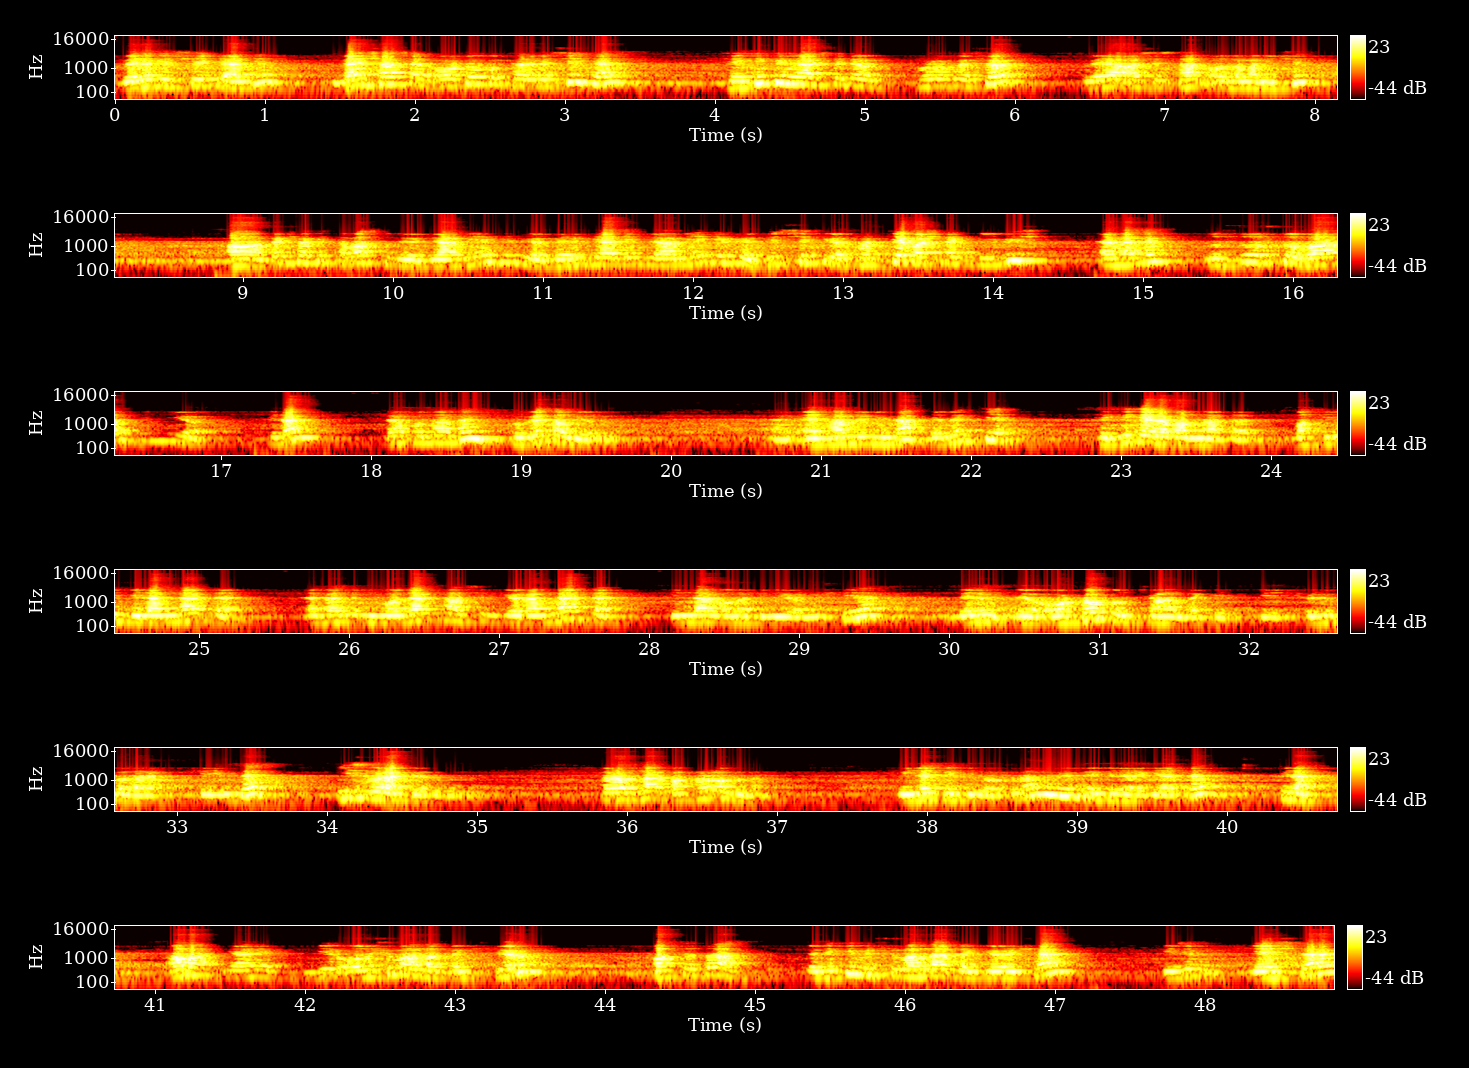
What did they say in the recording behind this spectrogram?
böyle bir şey geldi. Ben şahsen ortaokul talebesiyken teknik üniversitede profesör veya asistan o zaman için aa beş vakit namaz kılıyor, camiye geliyor, benim geldiğim camiye geliyor, diz çekiyor, takke başına giymiş, efendim uslu uslu vaaz dinliyor filan. Ben bunlardan kuvvet alıyordum. Yani elhamdülillah demek ki teknik elemanlar da, batıyı bilenler de, efendim modern tahsil görenler de dinler olabiliyormuş diye benim e, ortaokul çağındaki bir çocuk olarak şeyimde iz bırakıyordu bunu. Sonra bunlar bakan oldular. Milletvekili oldular, milletvekillere geldiler filan. Ama yani bir oluşumu anlatmak istiyorum. Batı'da öteki Müslümanlarla görüşen bizim gençler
